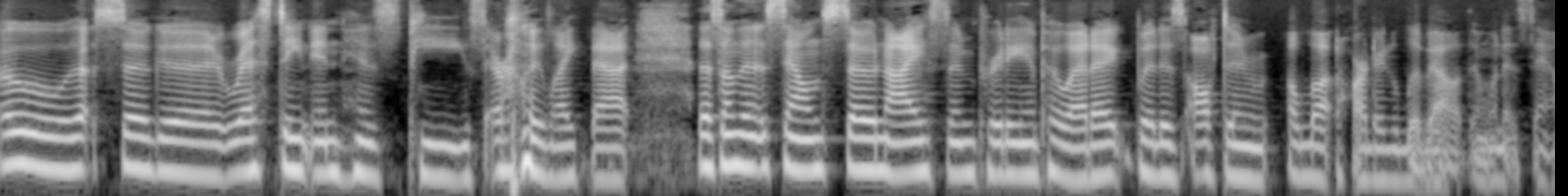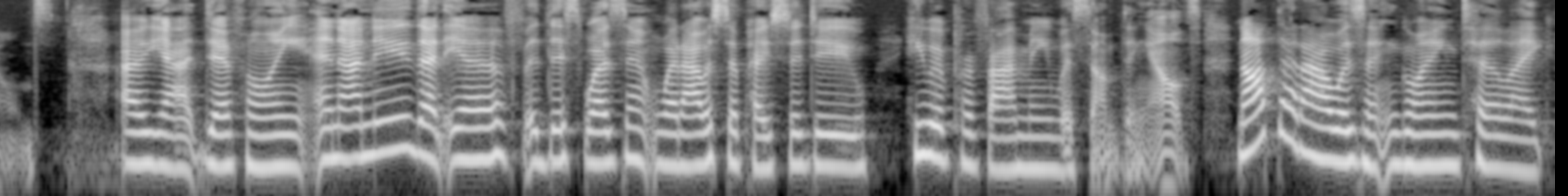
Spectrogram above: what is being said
Oh, that's so good. Resting in his peace. I really like that. That's something that sounds so nice and pretty and poetic, but is often a lot harder to live out than when it sounds. Oh, yeah, definitely. And I knew that if this wasn't what I was supposed to do, he would provide me with something else. Not that I wasn't going to like,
